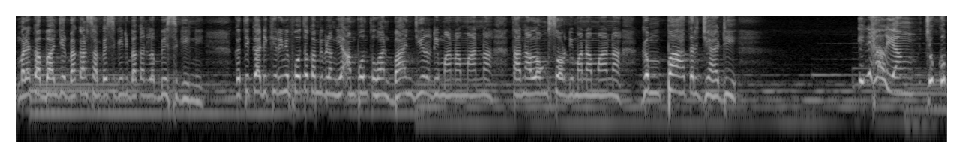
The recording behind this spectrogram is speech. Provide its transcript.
Mereka banjir bahkan sampai segini bahkan lebih segini. Ketika dikirimi foto kami bilang ya ampun Tuhan banjir di mana-mana. Tanah longsor di mana-mana. Gempa terjadi. Ini hal yang cukup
